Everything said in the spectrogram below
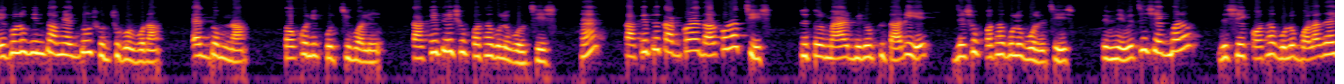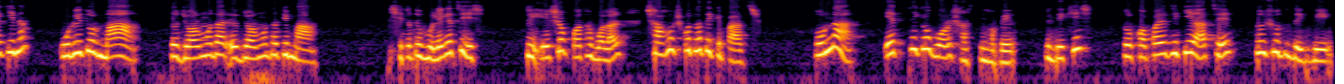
এগুলো কিন্তু আমি একদম সহ্য করব না। একদম না। তখনই কুচ্ছি বলে, কাকে তুই এসব কথাগুলো বলছিস? হ্যাঁ? কাকে তুই কাঠগড়ায় দাঁড় করাচ্ছিস? তুই তোর মায়ের বিরুদ্ধে দাঁড়িয়ে যেসব কথাগুলো বলেছিস, তুই ভেবেছিস একবারও যে সেই কথাগুলো বলা যায় কিনা? উনি তোর মা, তোর জন্মদা জন্মদাতি মা। সেটা তুই ভুলে গেছিস? তুই এসব কথা বলার সাহস কোথা থেকে পাস? তোর না এর থেকেও বড় শাস্তি হবে। তুই দেখিস, তোর কপালে যে কি আছে, তুই শুধু দেখবি।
